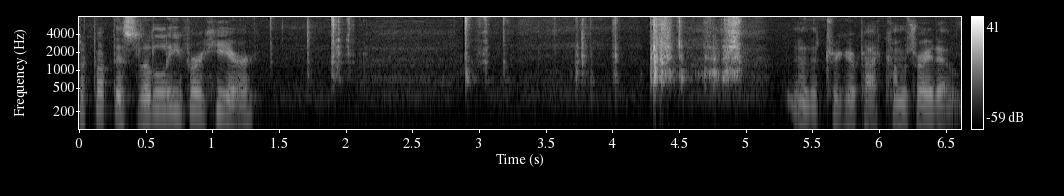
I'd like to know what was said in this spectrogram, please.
flip up this little lever here, and the trigger pack comes right out.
